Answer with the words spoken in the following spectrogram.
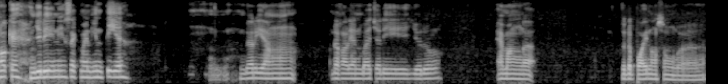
Oke, jadi ini segmen inti ya. Dari yang udah kalian baca di judul, emang nggak to the point langsung gue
